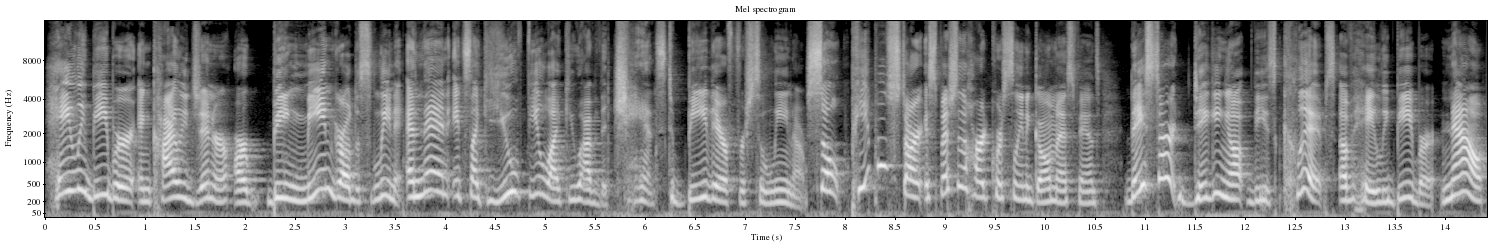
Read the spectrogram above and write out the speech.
Hailey Bieber and Kylie Jenner are being mean girl to Selena. And then it's like you feel like you have the chance to be there for Selena. So people start, especially the hardcore Selena Gomez fans, they start digging up these clips of Hailey Bieber. Now,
